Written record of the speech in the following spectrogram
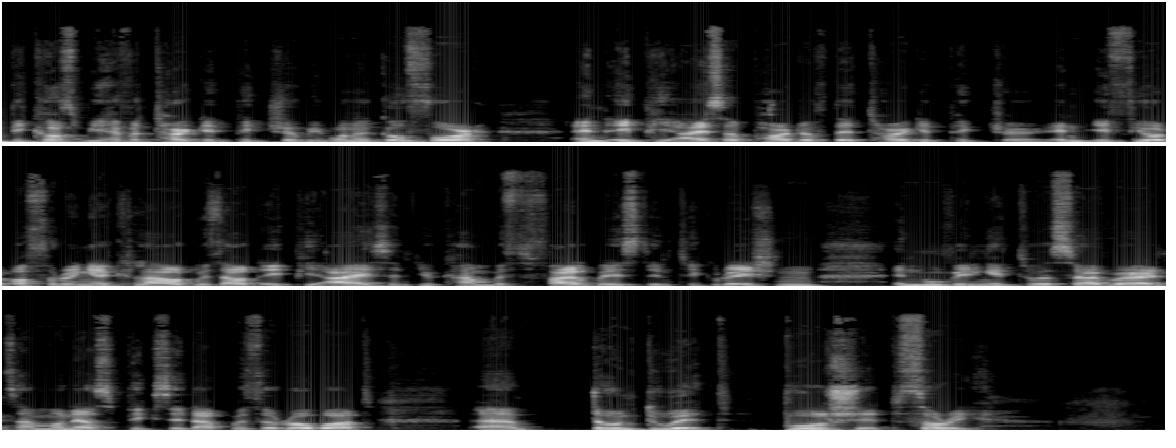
because we have a target picture we want to go for and APIs are part of that target picture. And if you're offering a cloud without APIs and you come with file based integration and moving it to a server and someone else picks it up with a robot, um, don't do it bullshit. Sorry.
